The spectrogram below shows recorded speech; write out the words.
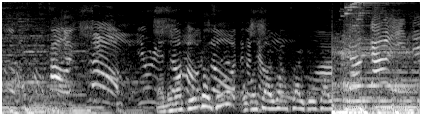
瘦，好瘦，优里说好瘦，我这个小动物。刚刚已经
